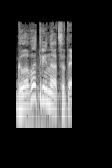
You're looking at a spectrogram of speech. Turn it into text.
Глава 13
